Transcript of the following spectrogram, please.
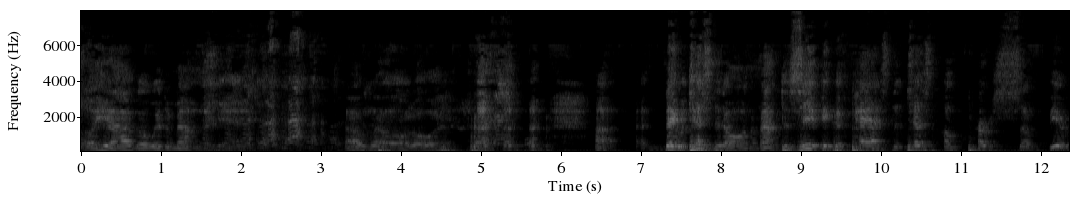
Oh, here I go with the mountain again. I was like, oh, Lord. they were tested on the mount to see if it could pass the test of perseverance.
